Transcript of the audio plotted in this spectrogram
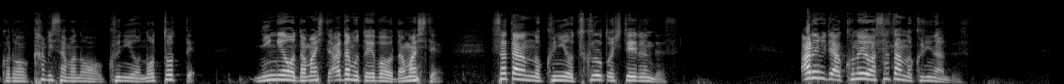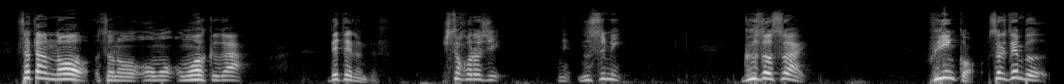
この神様の国を乗っ取って、人間を騙して、アダムとエバを騙して、サタンの国を作ろうとしているんです。ある意味ではこの世はサタンの国なんです。サタンのその思思惑が出てるんです。人殺し、ね、盗み、偶像崇拝、不貧困、それ全部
